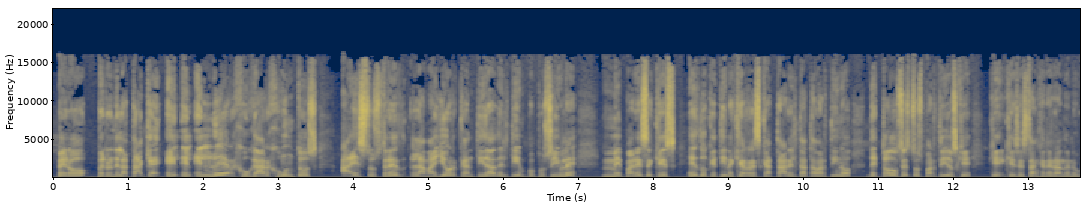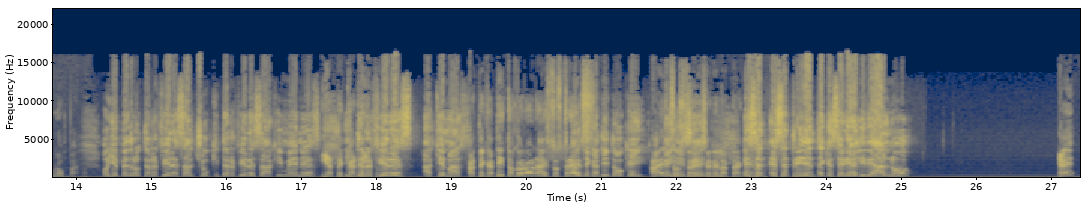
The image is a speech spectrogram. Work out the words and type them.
Pero, pero en el ataque, el, el, el ver jugar juntos a estos tres la mayor cantidad del tiempo posible, me parece que es, es lo que tiene que rescatar el Tata Martino de todos estos partidos que, que, que se están generando en Europa. ¿no? Oye, Pedro, ¿te refieres al Chucky, te refieres a Jiménez Y a te Tecatito. refieres a quién más? A Tecatito Corona, estos A tres. Tecatito, ok. A estos tres en el ataque, Ese, ¿no? ese tridente que sería el ideal, ¿no? ¿Eh?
